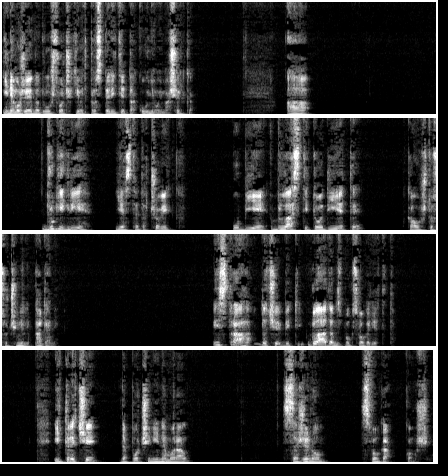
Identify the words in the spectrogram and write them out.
I ne može jedno društvo očekivati prosperitet tako u njemu ima širka. A drugi grije jeste da čovjek ubije vlastito dijete kao što su činili pagani. Iz straha da će biti gladan zbog svoga djeteta. I treće, da počini nemoral sa ženom svoga komšije.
